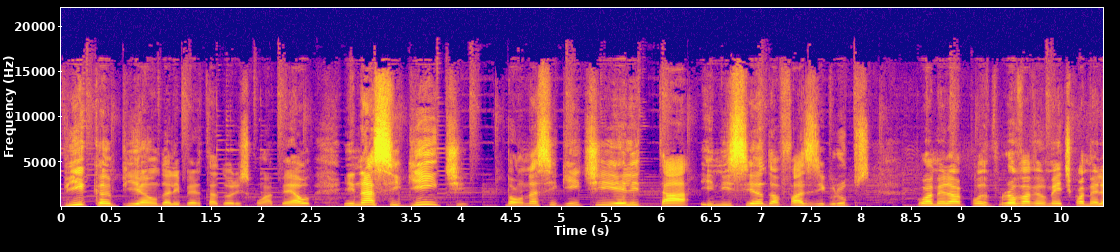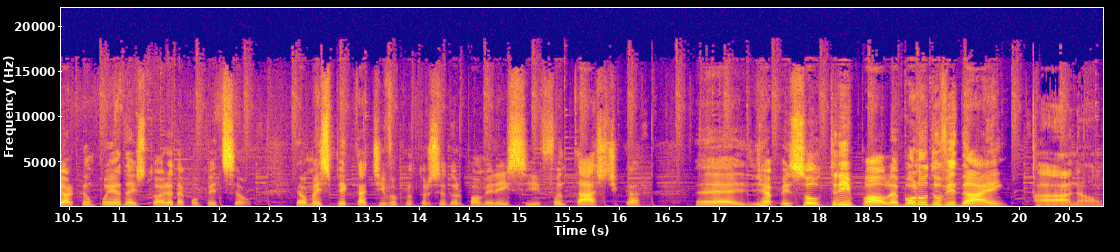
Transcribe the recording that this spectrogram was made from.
bicampeão da Libertadores com Abel, e na seguinte Bom, na seguinte ele está iniciando a fase de grupos com a melhor, provavelmente com a melhor campanha da história da competição. É uma expectativa para o torcedor palmeirense fantástica. É, já pensou o tri, Paulo? É bom não duvidar, hein? Ah, não,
